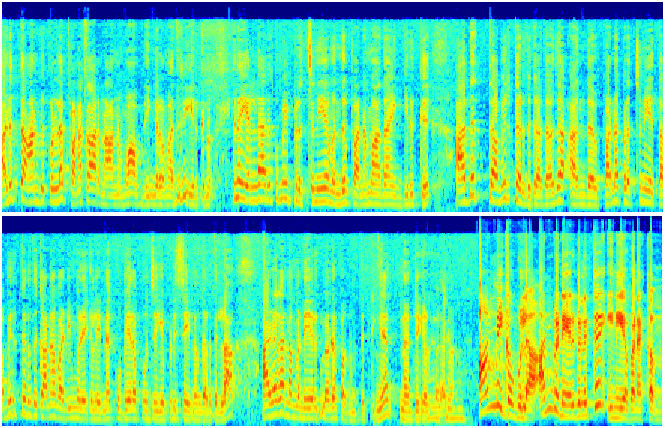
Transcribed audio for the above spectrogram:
அடுத்த ஆண்டுக்குள்ள பணக்காரன் ஆனுமா அப்படிங்கிற மாதிரி இருக்கணும். ஏன்னா எல்லாருக்குமே பிரச்சனையே வந்து பணமாக தான் இருக்கு. அதை தவிர்க்கிறதுக்கு அதாவது அந்த பண பிரச்சனையை தவிர்க்கிறதுக்கான வழிமுறைகள் என்ன? குபேர பூஜை எப்படி செய்யணுங்கிறதெல்லாம் அழகா நம்ம நேர்களோட பகிர்ந்துட்டீங்க. நன்றிகள் பலமா. ஆன்மீக உலா அன்பு நேர்களுக்கு இனிய வணக்கம்.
